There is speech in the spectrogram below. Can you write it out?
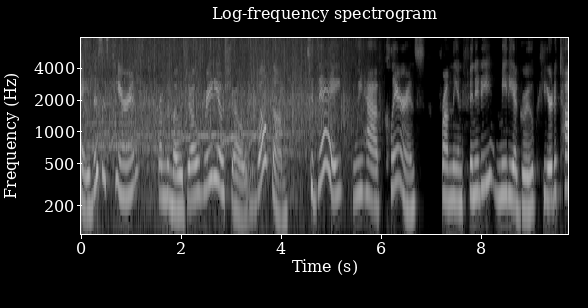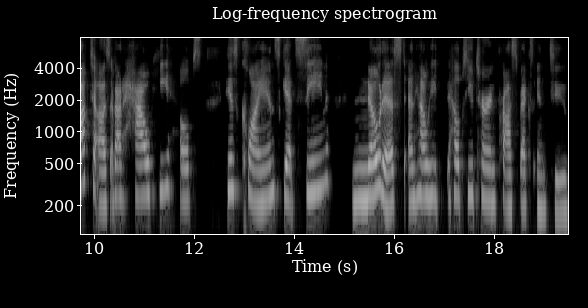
Hi, this is Karen from the Mojo Radio Show. Welcome. Today we have Clarence from the Infinity Media Group here to talk to us about how he helps his clients get seen, noticed, and how he helps you turn prospects into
